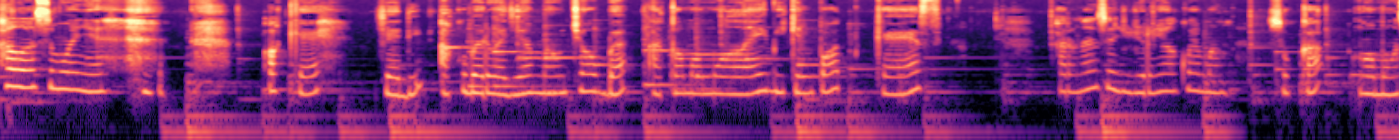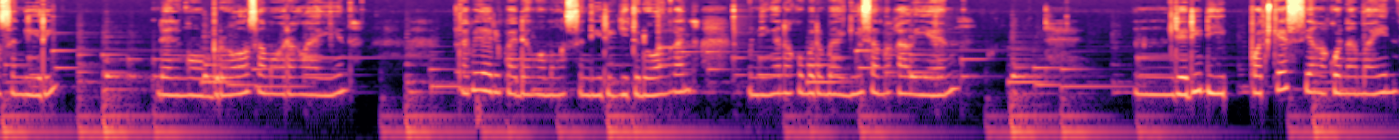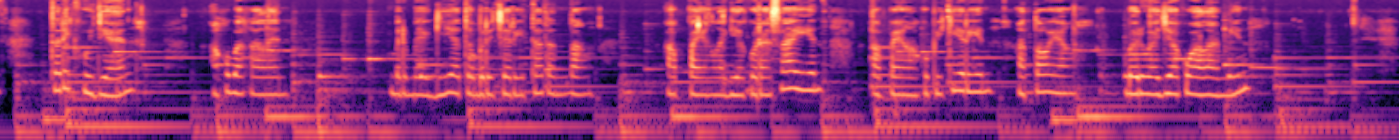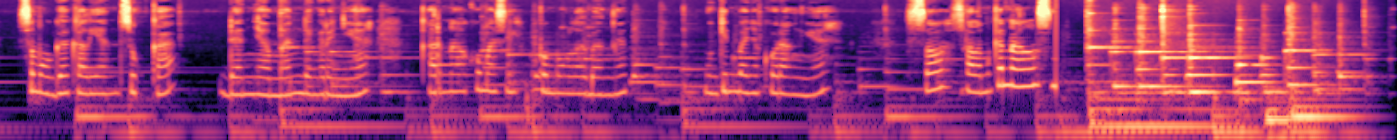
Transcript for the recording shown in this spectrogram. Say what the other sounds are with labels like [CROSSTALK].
Halo semuanya. [LAUGHS] Oke, jadi aku baru aja mau coba atau mau mulai bikin podcast. Karena sejujurnya aku emang suka ngomong sendiri dan ngobrol sama orang lain. Tapi daripada ngomong sendiri gitu doang kan, mendingan aku berbagi sama kalian. Hmm, jadi di podcast yang aku namain Terik Hujan, aku bakalan berbagi atau bercerita tentang apa yang lagi aku rasain, apa yang aku pikirin, atau yang baru aja aku alamin. Semoga kalian suka dan nyaman dengernya karena aku masih pemula banget. Mungkin banyak kurangnya. So, salam kenal.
